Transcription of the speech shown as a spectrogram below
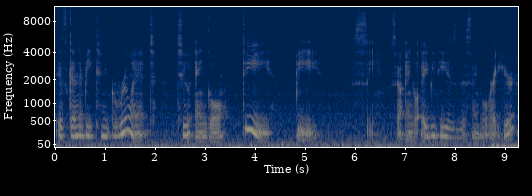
is going to be congruent to angle DBC. So angle ABD is this angle right here,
